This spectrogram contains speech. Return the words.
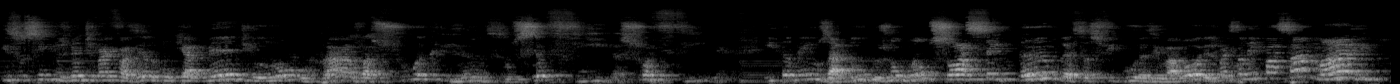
Isso simplesmente vai fazendo com que a médio e longo prazo a sua criança, o seu filho, a sua filha e também os adultos não vão só aceitando essas figuras e valores, mas também passar a amar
